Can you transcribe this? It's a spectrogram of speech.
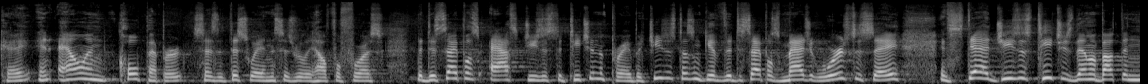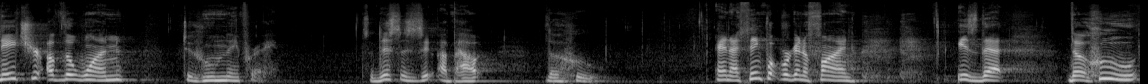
Okay? And Alan Culpepper says it this way, and this is really helpful for us. The disciples ask Jesus to teach them to pray, but Jesus doesn't give the disciples magic words to say. Instead, Jesus teaches them about the nature of the one to whom they pray. So this is about the who. And I think what we're going to find is that the who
